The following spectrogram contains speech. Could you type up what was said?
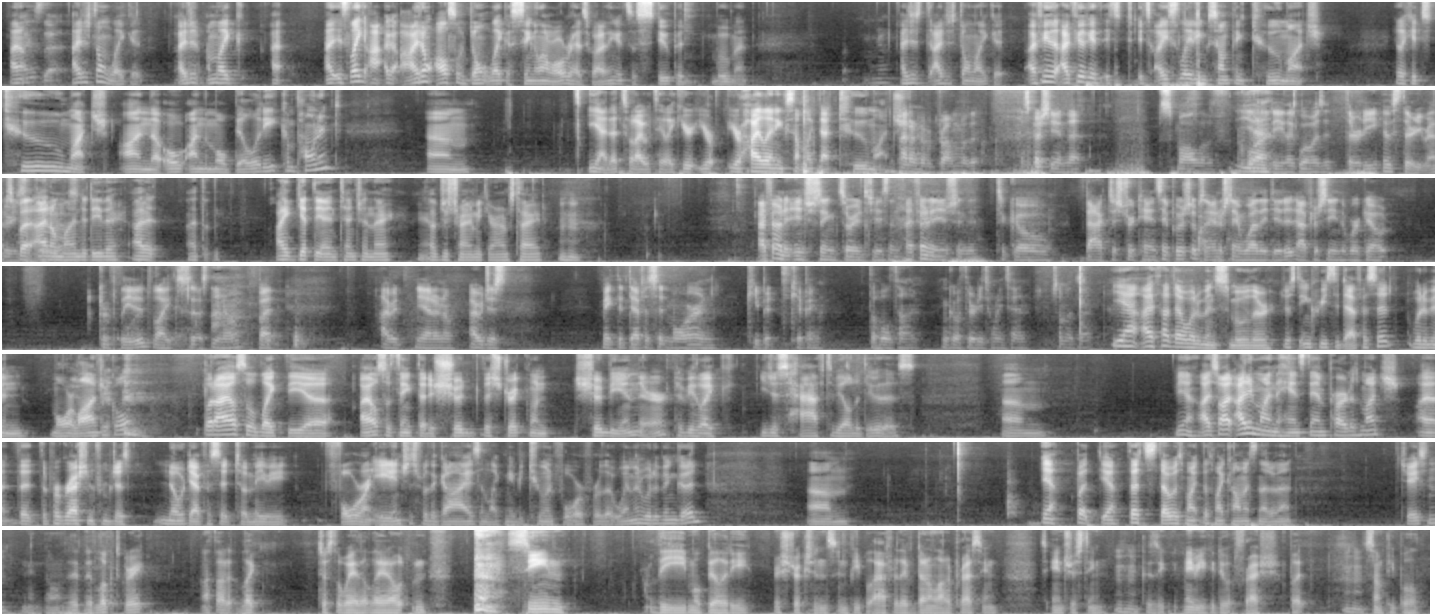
I Why don't. is that? I just don't like it. I just I'm like I, I it's like I I don't also don't like a single arm overhead squat. I think it's a stupid movement. I just I just don't like it. I feel I feel like it's it's isolating something too much. Like it's too much on the on the mobility component. Um, yeah, that's what I would say. Like you're you're you're highlighting something like that too much. I don't have a problem with it, especially in that small of Yeah. quantity. Like what was it, thirty? It was 30 reps, 30 but I don't reps. mind it either. I, I, th- I get the intention there Yeah. of just trying to make your arms tired. hmm I found it interesting. Sorry, Jason. I found it interesting to, to go back to strict handstand push-ups. I understand why they did it after seeing the workout completed. Like so, you know, but I would, yeah, I don't know. I would just make the deficit more and keep it kipping the whole time and go 30, 20, 10, something like that. Yeah, I thought that would have been smoother. Just increase the deficit would have been more logical. but I also like the. Uh, I also think that it should the strict one should be in there to be like you just have to be able to do this. Um, yeah, I so I, I didn't mind the handstand part as much. The the progression from just no deficit to maybe four and eight inches for the guys and like maybe two and four for the women would have been good. Um, yeah, but yeah, that's that was my that's my comments in that event. Jason, it, it looked great. I thought it like just the way that laid out and seeing the mobility restrictions in people after they've done a lot of pressing. It's interesting because maybe you could do it fresh, but Mhm. some people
